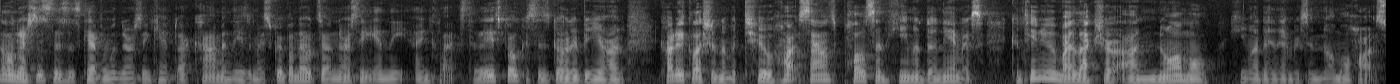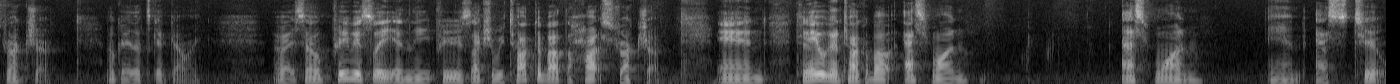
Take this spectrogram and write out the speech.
Hello, nurses. This is Kevin with nursingkamp.com, and these are my scribble notes on nursing in the NCLEX. Today's focus is going to be on cardiac lecture number two heart sounds, pulse, and hemodynamics. Continuing my lecture on normal hemodynamics and normal heart structure. Okay, let's get going. All right, so previously in the previous lecture, we talked about the heart structure. And today we're going to talk about S1, S1, and S2,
